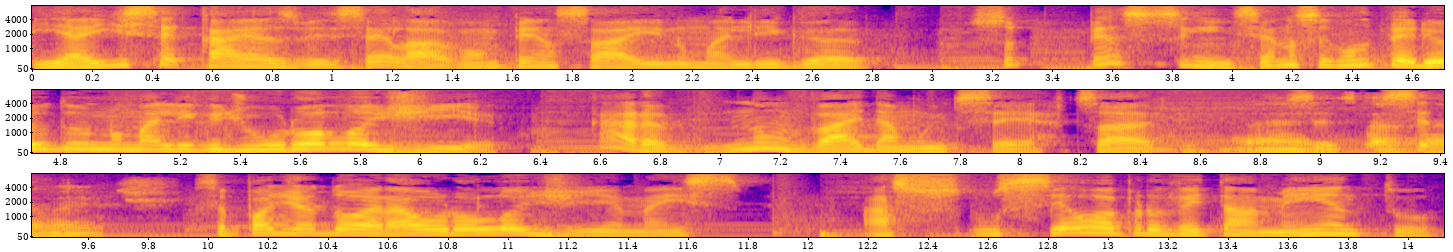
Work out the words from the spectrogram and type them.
E aí você cai às vezes, sei lá, vamos pensar aí numa liga pensa o seguinte, você é no segundo período numa liga de urologia. Cara, não vai dar muito certo, sabe? É, exatamente. Você, pode adorar a urologia, mas a, o seu aproveitamento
